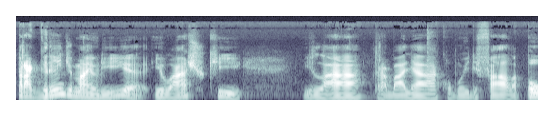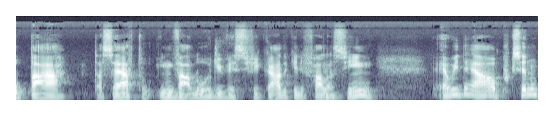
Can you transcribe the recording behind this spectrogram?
para a grande maioria, eu acho que ir lá trabalhar, como ele fala, poupar, tá certo? Em valor diversificado, que ele fala hum. assim, é o ideal, porque você não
